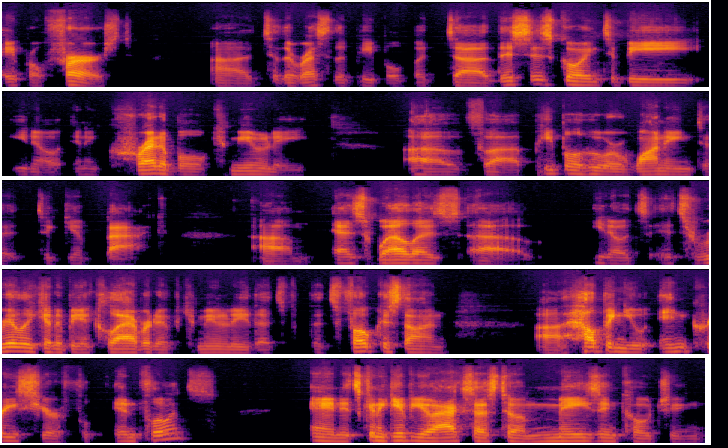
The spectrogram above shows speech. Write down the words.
April 1st. to the rest of the people, but this is going to be, you know, an incredible community of uh, people who are wanting to to give back, um, as well as uh, you know it's it's really going to be a collaborative community that's that's focused on uh, helping you increase your influence, and it's going to give you access to amazing coaching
